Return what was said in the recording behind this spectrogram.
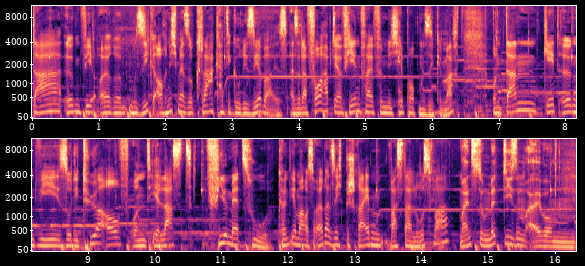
da irgendwie eure Musik auch nicht mehr so klar kategorisierbar ist. Also davor habt ihr auf jeden Fall für mich Hip-Hop-Musik gemacht. Und dann geht irgendwie so die Tür auf und ihr lasst viel mehr zu. Könnt ihr mal aus eurer Sicht beschreiben, was da los war? Meinst du mit diesem Album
